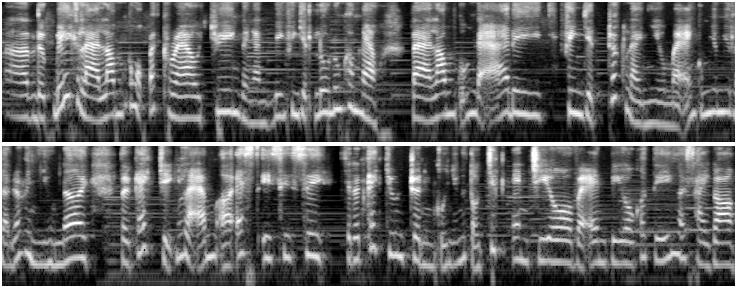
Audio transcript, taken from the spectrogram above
À, được biết là Long có một background chuyên về ngành biên phiên dịch luôn đúng không nào? Và Long cũng đã đi phiên dịch rất là nhiều mảng cũng giống như là rất là nhiều nơi từ các triển lãm ở SECC cho đến các chương trình của những tổ chức NGO và NPO có tiếng ở Sài Gòn.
